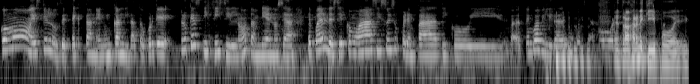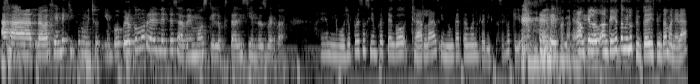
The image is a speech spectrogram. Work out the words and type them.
¿Cómo es que los detectan en un candidato? Porque creo que es difícil, ¿no? También, o sea, te pueden decir como, ah, sí, soy súper empático y ah, tengo habilidades en trabajar en equipo. Eh, Ajá, trabajé en equipo mucho tiempo, pero ¿cómo realmente sabemos que lo que está diciendo es verdad? Amigos, yo por eso siempre tengo charlas y nunca tengo entrevistas, es lo que yo. aunque, aunque yo también lo pinté de distinta manera,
